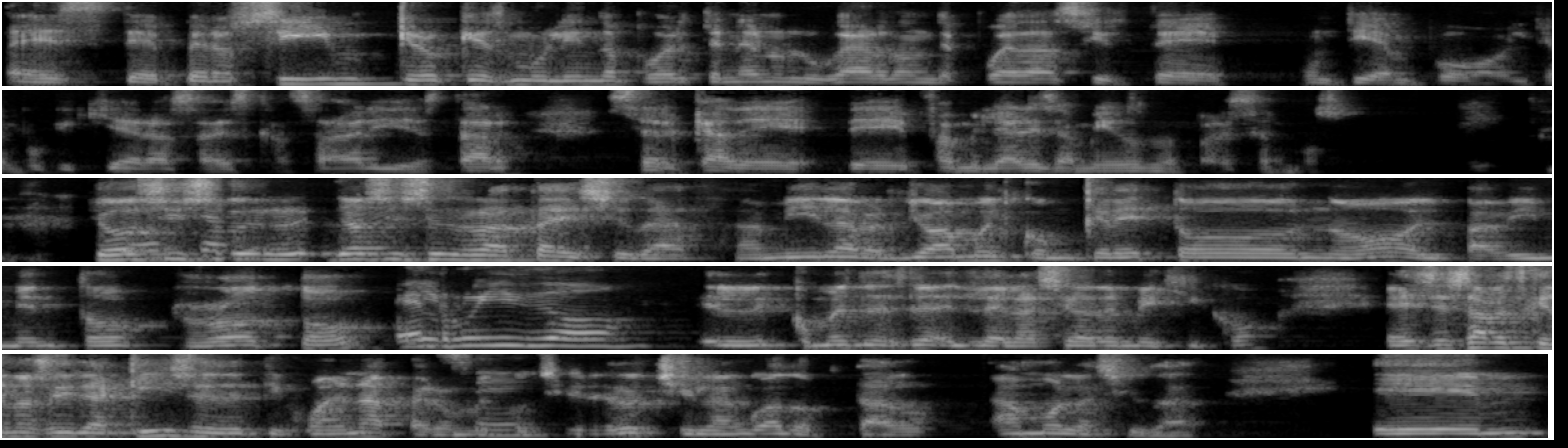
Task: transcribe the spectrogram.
Este, pero sí creo que es muy lindo poder tener un lugar donde puedas irte un tiempo, el tiempo que quieras, a descansar y estar cerca de, familiares y amigos, me parece hermoso. Yo sí, soy, yo sí soy rata de ciudad. A mí, la verdad, yo amo el concreto, ¿no? El pavimento roto. El ruido. El, como es el de la Ciudad de México. Ese, sabes que no soy de aquí, soy de Tijuana, pero me considero chilango adoptado. Amo la ciudad. Eh,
